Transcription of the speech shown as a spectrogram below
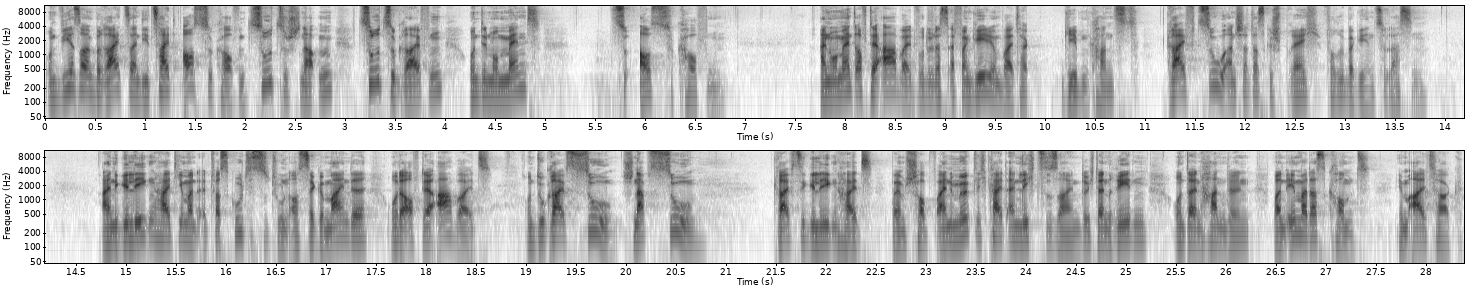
und wir sollen bereit sein, die Zeit auszukaufen, zuzuschnappen, zuzugreifen und den Moment zu, auszukaufen. Ein Moment auf der Arbeit, wo du das Evangelium weitergeben kannst. Greif zu, anstatt das Gespräch vorübergehen zu lassen. Eine Gelegenheit, jemand etwas Gutes zu tun aus der Gemeinde oder auf der Arbeit. Und du greifst zu, schnappst zu, greifst die Gelegenheit beim Schopf. Eine Möglichkeit, ein Licht zu sein durch dein Reden und dein Handeln. Wann immer das kommt im Alltag,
